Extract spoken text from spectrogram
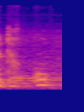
kedekuk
